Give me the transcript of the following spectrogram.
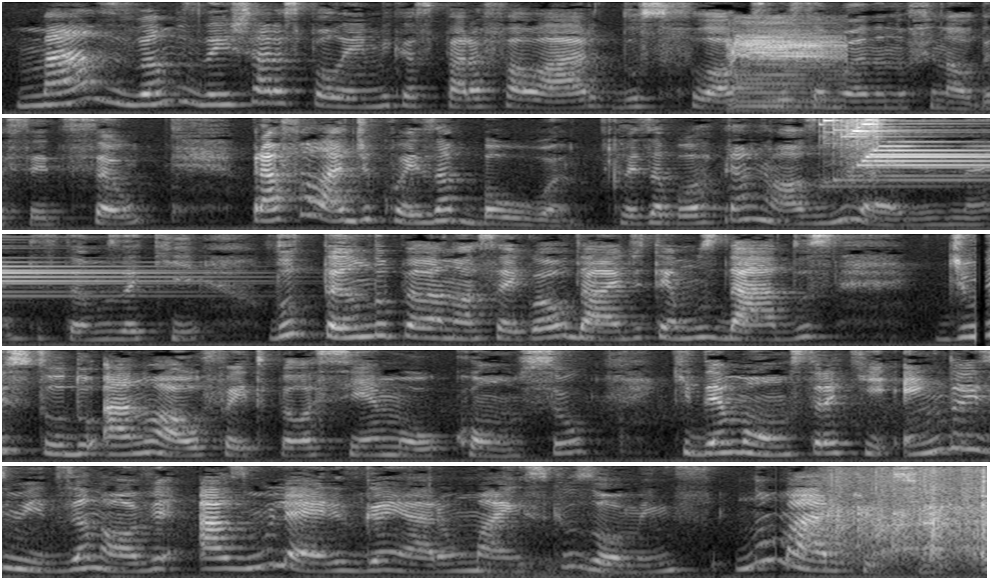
Mas vamos deixar as polêmicas para falar dos flops da semana no final dessa edição, para falar de coisa boa, coisa boa para nós mulheres, né? Que estamos aqui lutando pela nossa igualdade, temos dados de um estudo anual feito pela CMO Consul que demonstra que em 2019 as mulheres ganharam mais que os homens no marketing.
